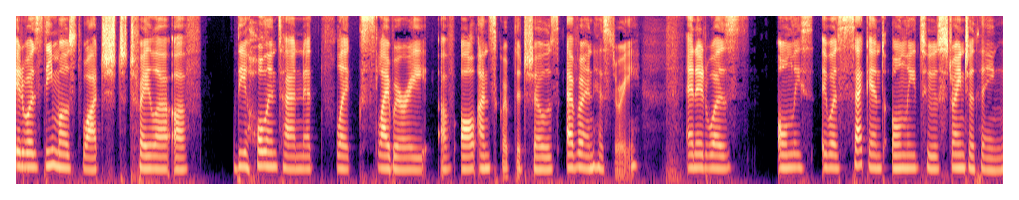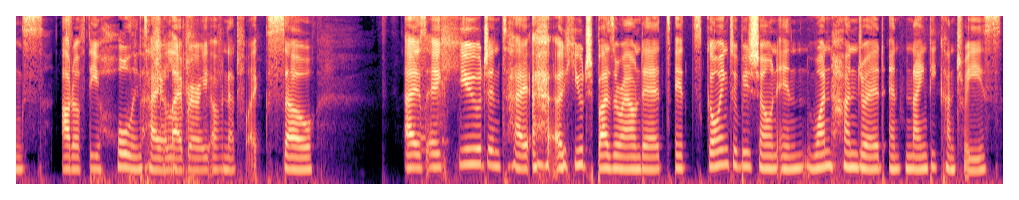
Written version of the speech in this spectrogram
it was the most watched trailer of the whole entire Netflix library of all unscripted shows ever in history, and it was only it was second only to Stranger Things out of the whole entire library of Netflix. So as a huge entire a huge buzz around it. It's going to be shown in 190 countries.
